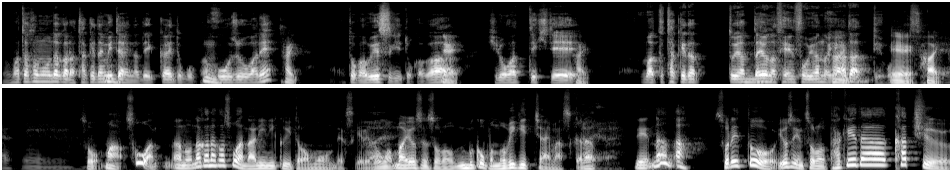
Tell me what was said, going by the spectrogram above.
うん。またその、だから武田みたいなでっかいとこが、うん。北条がね、はい。とか上杉とかがええ。広がってきて、はい。また武田とやったような戦争をやるの嫌だっていうことですよね。うん。そう。まあ、そうは、あの、なかなかそうはなりにくいとは思うんですけれども、はい。まあ、要するにその、向こうも伸びきっちゃいますから、はいはい。で、なん、あ、それと、要するにその、武田家中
